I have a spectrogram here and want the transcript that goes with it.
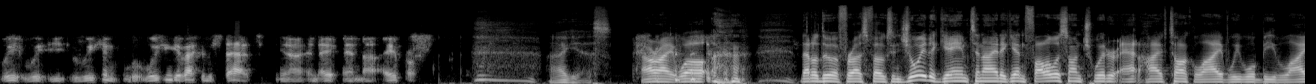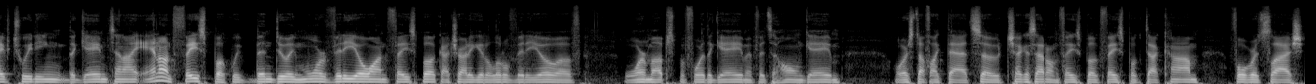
we we we can we can get back to the stats, you know, in in uh, April. I guess. All right. Well, that'll do it for us, folks. Enjoy the game tonight. Again, follow us on Twitter at Hive Talk Live. We will be live tweeting the game tonight and on Facebook. We've been doing more video on Facebook. I try to get a little video of warm ups before the game if it's a home game or stuff like that. So check us out on Facebook, facebook.com forward slash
